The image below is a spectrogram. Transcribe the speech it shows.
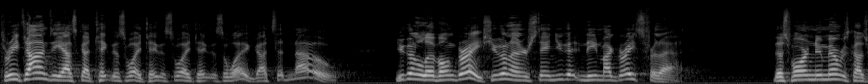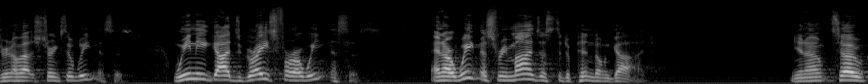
Three times he asked God, take this away, take this away, take this away. God said, no. You're going to live on grace. You're going to understand you need my grace for that. This morning, new members class, we're talking about strengths and weaknesses. We need God's grace for our weaknesses. And our weakness reminds us to depend on God. You know? So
